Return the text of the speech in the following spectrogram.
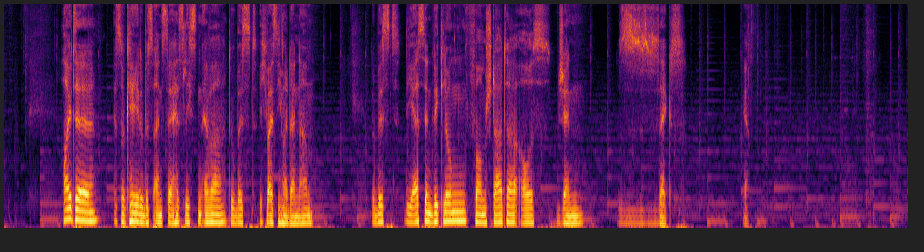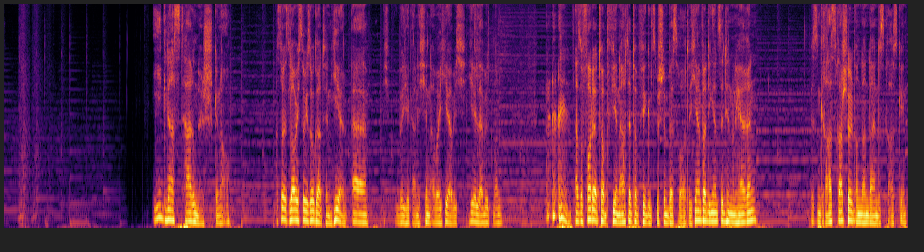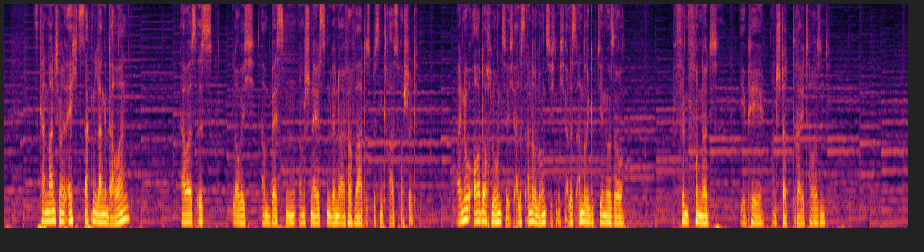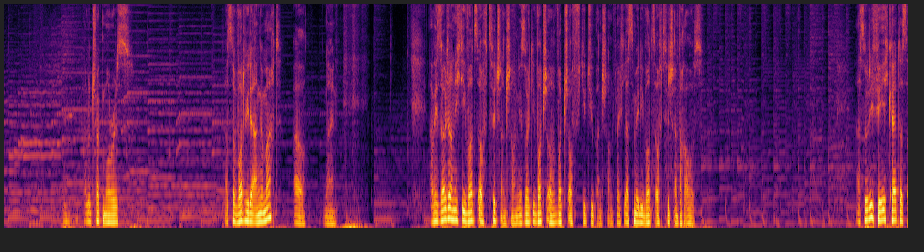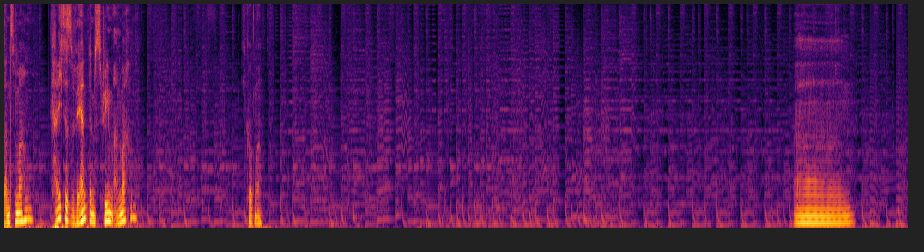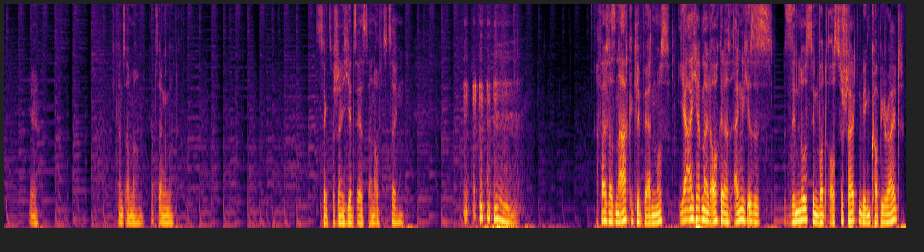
Heute ist okay, du bist eins der hässlichsten ever. Du bist, ich weiß nicht mal deinen Namen. Du bist die erste Entwicklung vom Starter aus Gen 6. Ignas Tarnisch, genau. Achso, jetzt glaube ich sowieso gerade hin. Hier, äh, ich will hier gar nicht hin, aber hier habe ich, hier levelt man. Also vor der Top 4, nach der Top 4 gibt es bestimmt bessere Orte. Hier einfach die ganze Zeit hin und her rennen, bis ein Gras raschelt und dann da in das Gras gehen. Es kann manchmal echt sackenlange dauern, aber es ist, glaube ich, am besten, am schnellsten, wenn du einfach wartest, bis ein Gras raschelt. Weil nur Ordoch lohnt sich, alles andere lohnt sich nicht. Alles andere gibt dir nur so 500 EP anstatt 3000. Hallo Chuck Morris. Hast du Wort wieder angemacht? Oh, nein. Aber ihr sollt doch nicht die Wots auf Twitch anschauen. Ihr sollt die Watch auf, Watch auf YouTube anschauen. Vielleicht lassen wir die Wots auf Twitch einfach aus. Hast du die Fähigkeit, das anzumachen? Kann ich das während dem Stream anmachen? Ich guck mal. Ähm. Hier. Ich kann es anmachen. Ich habe es angemacht. Das fängt wahrscheinlich jetzt erst an aufzuzeichnen. Falls was nachgeklippt werden muss. Ja, ich habe mir halt auch gedacht, eigentlich ist es sinnlos, den Bot auszuschalten wegen Copyright.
